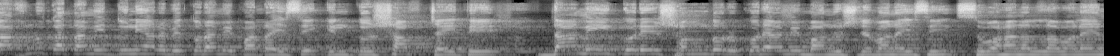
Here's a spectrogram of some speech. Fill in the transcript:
মাখলুকাত আমি দুনিয়ার ভেতর আমি পাঠাইছি কিন্তু সব চাইতে দামি করে সুন্দর করে আমি মানুষরে বানাইছি সুবাহান আল্লাহ বলেন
